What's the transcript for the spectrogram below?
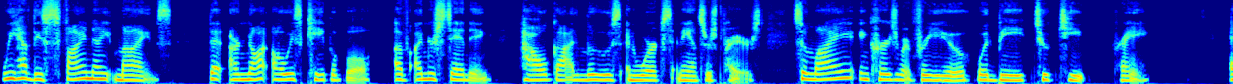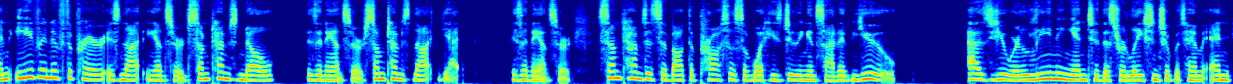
We have these finite minds that are not always capable of understanding how God moves and works and answers prayers. So my encouragement for you would be to keep praying. And even if the prayer is not answered, sometimes no is an answer. Sometimes not yet is an answer. Sometimes it's about the process of what he's doing inside of you as you are leaning into this relationship with him and,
